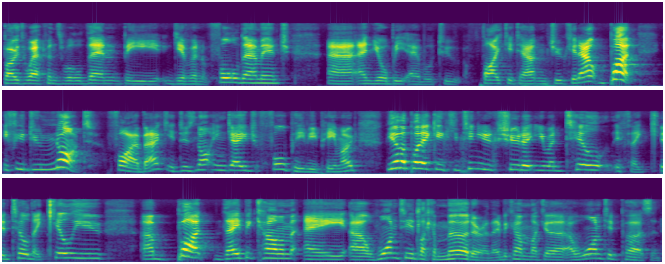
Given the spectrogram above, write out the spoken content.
both weapons will then be given full damage, uh, and you'll be able to fight it out and duke it out. But if you do not fire back, it does not engage full PvP mode. The other player can continue to shoot at you until if they until they kill you. Um, but they become a uh, wanted, like a murderer. They become like a, a, wanted person.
